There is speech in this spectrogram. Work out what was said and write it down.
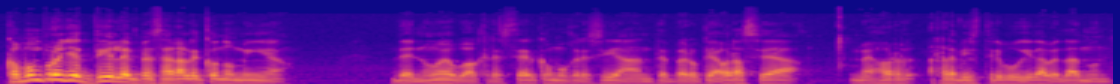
como un proyectil empezará la economía de nuevo a crecer como crecía antes, pero que ahora sea mejor redistribuida, ¿verdad, mundo?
